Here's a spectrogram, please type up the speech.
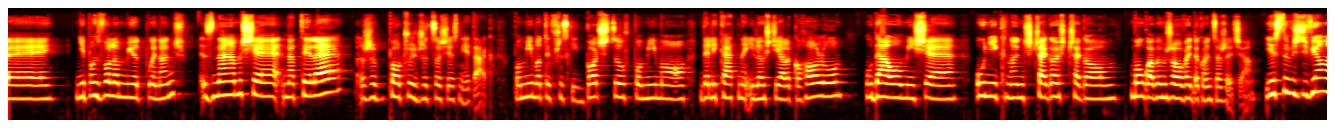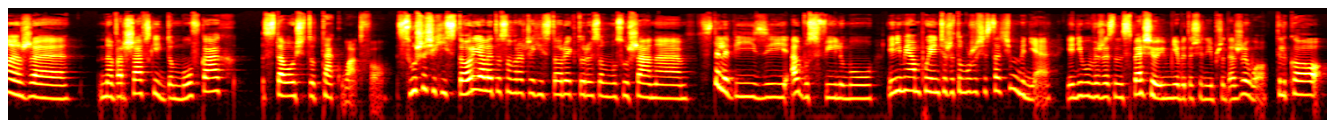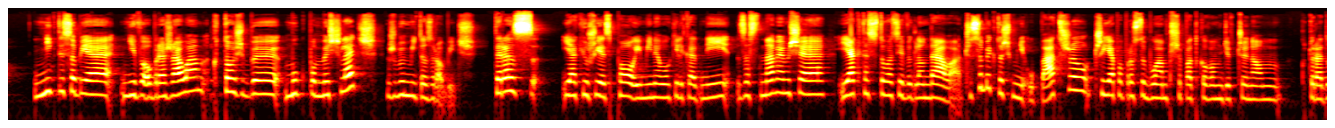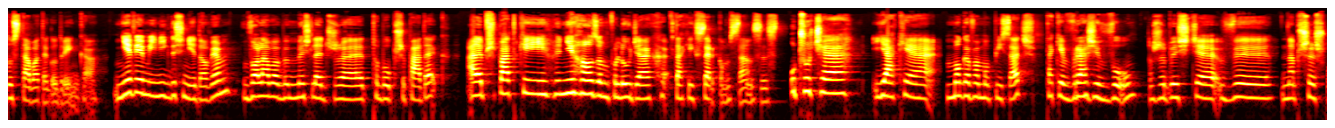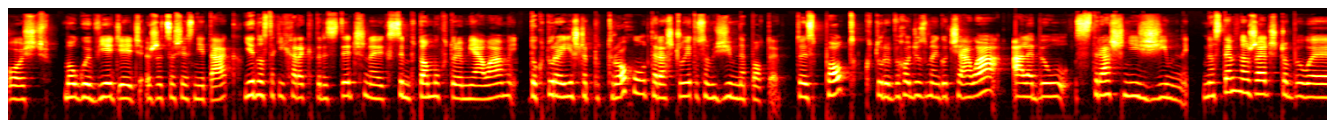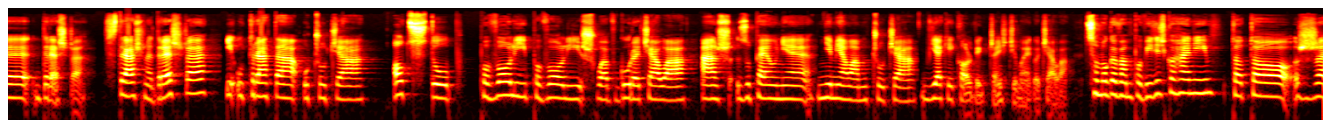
nie pozwolą mi odpłynąć. Znam się na tyle, żeby poczuć, że coś jest nie tak. Pomimo tych wszystkich bodźców, pomimo delikatnej ilości alkoholu, udało mi się uniknąć czegoś, czego mogłabym żałować do końca życia. Jestem zdziwiona, że na warszawskich domówkach stało się to tak łatwo. Słyszy się historie, ale to są raczej historie, które są usłyszane z telewizji albo z filmu. Ja nie miałam pojęcia, że to może się stać mnie. Ja nie mówię, że jestem special i mnie by to się nie przydarzyło. Tylko nigdy sobie nie wyobrażałam, ktoś by mógł pomyśleć, żeby mi to zrobić. Teraz jak już jest po i minęło kilka dni, zastanawiam się, jak ta sytuacja wyglądała. Czy sobie ktoś mnie upatrzył, czy ja po prostu byłam przypadkową dziewczyną, która dostała tego drinka. Nie wiem i nigdy się nie dowiem. Wolałabym myśleć, że to był przypadek, ale przypadki nie chodzą po ludziach w takich circumstances. Uczucie jakie mogę Wam opisać, takie w razie W, żebyście Wy na przyszłość mogły wiedzieć, że coś jest nie tak. Jedno z takich charakterystycznych symptomów, które miałam, do której jeszcze po trochu teraz czuję, to są zimne poty. To jest pot, który wychodził z mojego ciała, ale był strasznie zimny. Następna rzecz to były dreszcze. Straszne dreszcze i utrata uczucia od stóp, powoli, powoli szła w górę ciała, aż zupełnie nie miałam czucia w jakiejkolwiek części mojego ciała. Co mogę Wam powiedzieć, kochani, to to, że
